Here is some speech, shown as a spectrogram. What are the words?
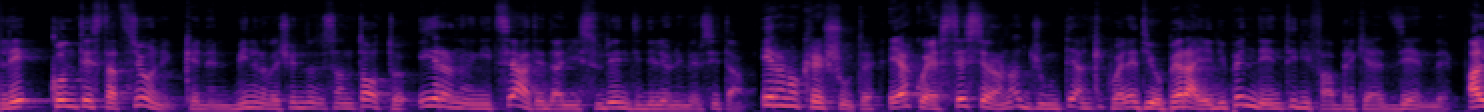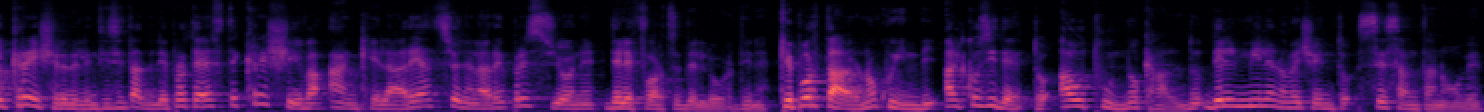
Le contestazioni che nel 1968 erano iniziate dagli studenti delle università erano cresciute e a queste si erano aggiunte anche quelle di operai e dipendenti di fabbriche e aziende. Al crescere dell'intensità delle proteste cresceva anche la reazione alla repressione delle forze dell'ordine, che portarono quindi al cosiddetto autunno caldo del 1969,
